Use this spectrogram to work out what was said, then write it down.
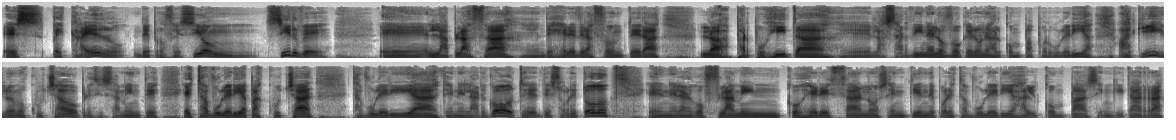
es pescaero de profesión, sirve eh, la plaza eh, de Jerez de la Frontera las parpujitas, eh, las sardinas y los boquerones al compás por bulería. Aquí lo hemos escuchado precisamente, estas bulerías para escuchar, estas bulerías que en el argot, eh, de, sobre todo en el argot flamenco jerezano se entiende por estas bulerías al compás en guitarra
